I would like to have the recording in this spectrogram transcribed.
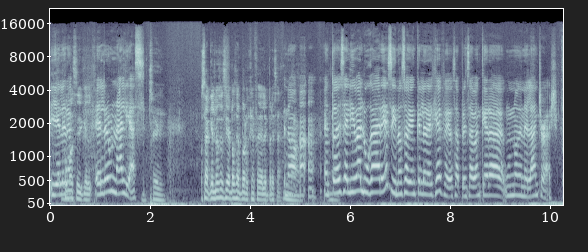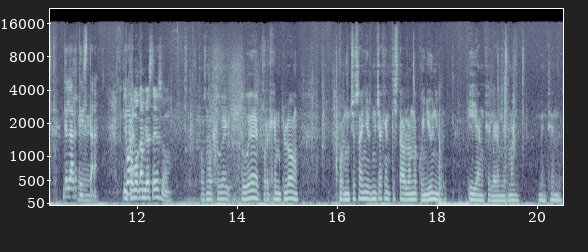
Y él ¿Cómo era, así que el- él era un alias. Sí. O sea, que él no se hacía pasar por el jefe de la empresa. No, No. ah, ah. entonces él iba a lugares y no sabían que él era el jefe, o sea, pensaban que era uno en el entourage del artista. ¿Y Por- cómo cambiaste eso? Pues no tuve, tuve, por ejemplo, por muchos años mucha gente estaba hablando con Junior y Ángel era mi hermano, ¿me entiendes?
